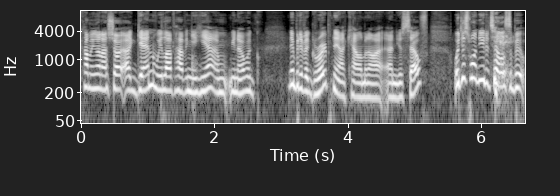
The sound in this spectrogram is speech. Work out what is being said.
coming on our show again. We love having you here, and you know we're in a bit of a group now, Callum and I and yourself. We just want you to tell us a bit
